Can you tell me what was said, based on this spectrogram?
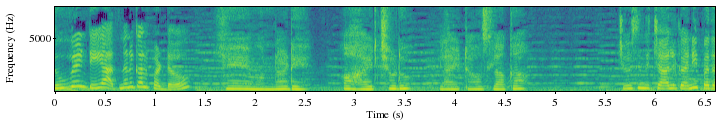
నువ్వేంటి? అతనకాలు పడ్డావు? ఏమున్నాడే? ఆ హైట్ చూడు. లైట్ హౌస్ లాగా. చూసింది చాలు కానీ పద.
